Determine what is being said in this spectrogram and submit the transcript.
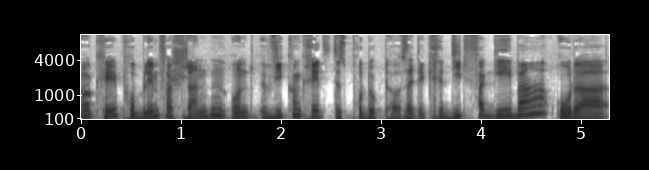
Okay, Problem verstanden. Und wie konkret sieht das Produkt aus? Seid ihr Kreditvergeber oder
